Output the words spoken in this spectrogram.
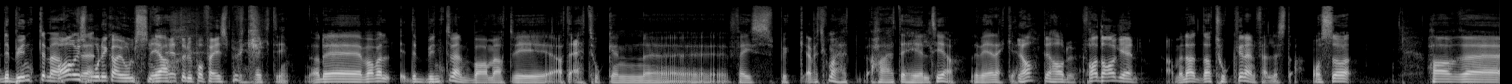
Det begynte med at Marius Monica Johnsen Ja. heter du på Facebook. Riktig. Og det var vel Det begynte vel bare med at vi At jeg tok en uh, Facebook Jeg vet ikke om jeg het- har hett det hele tida. Det vet jeg ikke. Ja, det har du. Fra dag én. Ja, men da, da tok vi den felles, da. Og så har, eh,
